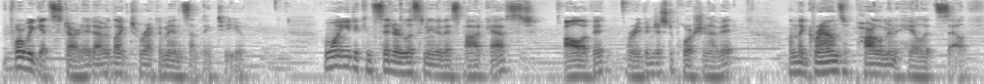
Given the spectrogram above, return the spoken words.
Before we get started, I would like to recommend something to you. I want you to consider listening to this podcast, all of it, or even just a portion of it, on the grounds of Parliament Hill itself.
